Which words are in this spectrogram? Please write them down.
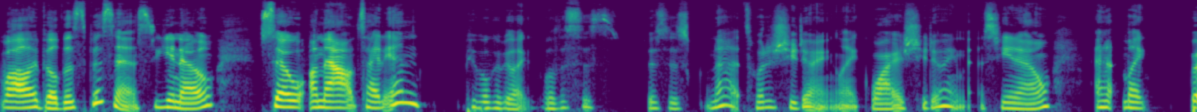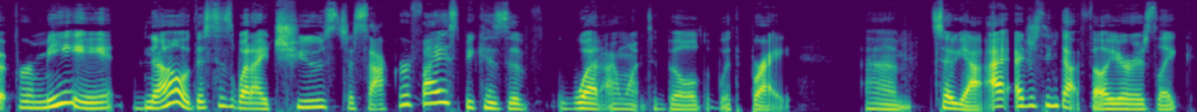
while I build this business, you know? So on the outside in, people could be like, well, this is this is nuts. What is she doing? Like, why is she doing this? You know? And like, but for me, no, this is what I choose to sacrifice because of what I want to build with Brite. Um, so yeah, I, I just think that failure is like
